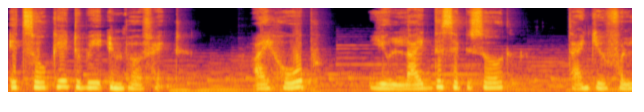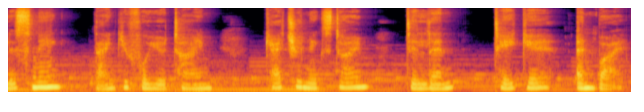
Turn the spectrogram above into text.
It's okay to be imperfect. I hope you liked this episode. Thank you for listening. Thank you for your time. Catch you next time. Till then, take care and bye.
